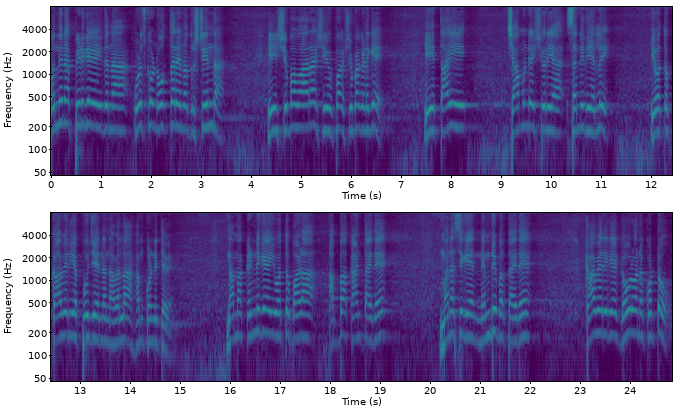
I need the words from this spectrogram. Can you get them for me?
ಮುಂದಿನ ಪೀಳಿಗೆ ಇದನ್ನು ಉಳಿಸ್ಕೊಂಡು ಹೋಗ್ತಾರೆ ಅನ್ನೋ ದೃಷ್ಟಿಯಿಂದ ಈ ಶುಭವಾರ, ಶುಭ, ಶುಭಗಳಿಗೆ ಈ ತಾಯಿ ಚಾಮುಂಡೇಶ್ವರಿಯ ಸನ್ನಿಧಿಯಲ್ಲಿ ಇವತ್ತು ಕಾವೇರಿಯ ಪೂಜೆಯನ್ನು ನಾವೆಲ್ಲ ಹಮ್ಮಿಕೊಂಡಿದ್ದೇವೆ. ನಮ್ಮ ಕಣ್ಣಿಗೆ ಇವತ್ತು ಬಹಳ ಹಬ್ಬ ಕಾಣ್ತಾ ಇದೆ. ಮನಸ್ಸಿಗೆ ನೆಮ್ಮದಿ ಬರ್ತಾ ಇದೆ. ಕಾವೇರಿಗೆ ಗೌರವನ ಕೊಟ್ಟು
